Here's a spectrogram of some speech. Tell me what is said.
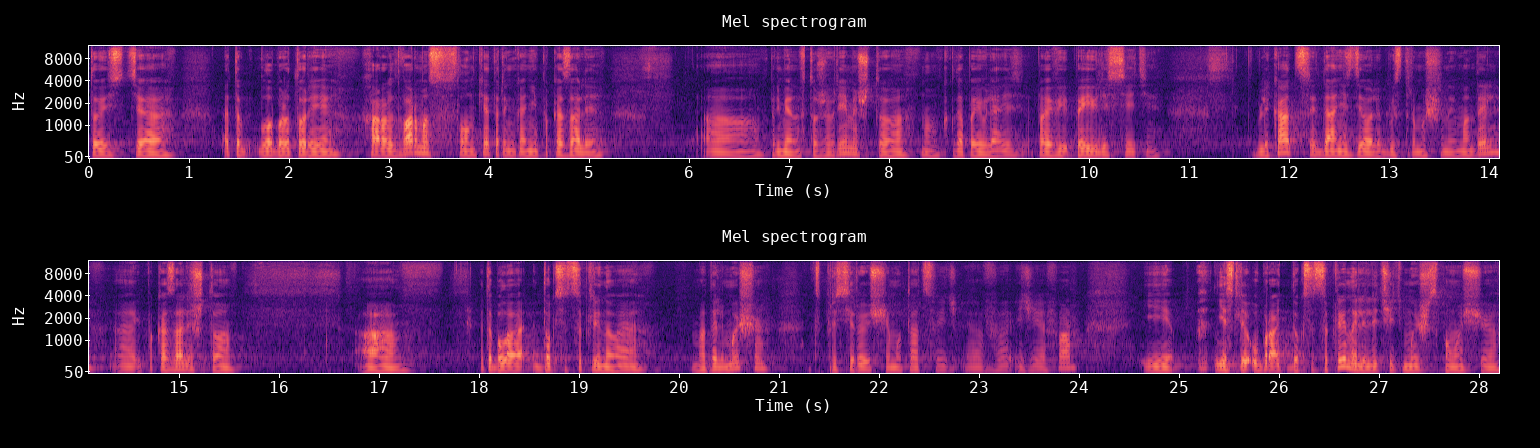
То есть э, это в лаборатории Харальд Вармас, Слон Кеттеринг, они показали э, примерно в то же время, что ну, когда появлялись, появи, появились все эти публикации, да, они сделали быстро машинную модель э, и показали, что э, это была доксициклиновая модель мыши, экспрессирующие мутацию в EGFR. И если убрать доксициклин или лечить мышь с помощью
